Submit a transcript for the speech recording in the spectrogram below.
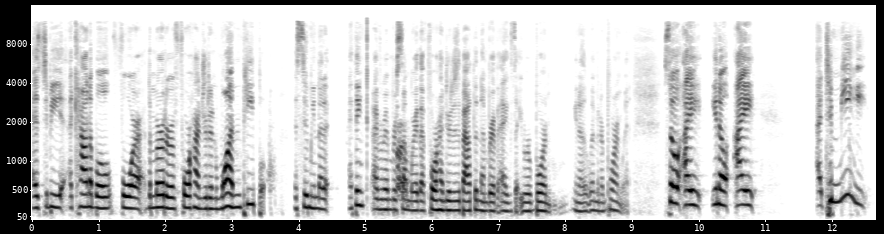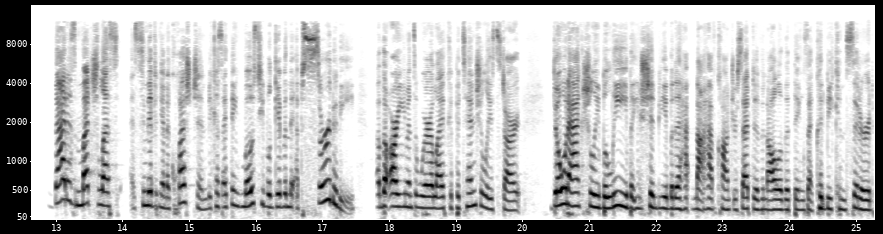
is to be accountable for the murder of 401 people, assuming that I think I remember somewhere that 400 is about the number of eggs that you were born, you know, that women are born with. So I, you know, I, uh, to me, that is much less significant a question because I think most people, given the absurdity of the arguments of where life could potentially start, don't actually believe that you should be able to ha- not have contraceptive and all of the things that could be considered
